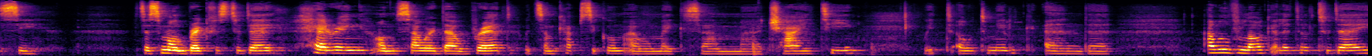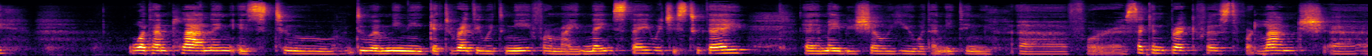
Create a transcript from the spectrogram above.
see it's a small breakfast today herring on sourdough bread with some capsicum. I will make some uh, chai tea with oat milk, and uh, I will vlog a little today what I'm planning is to do a mini get ready with me for my names day, which is today. Uh, maybe show you what I'm eating uh, for a second breakfast, for lunch, uh,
